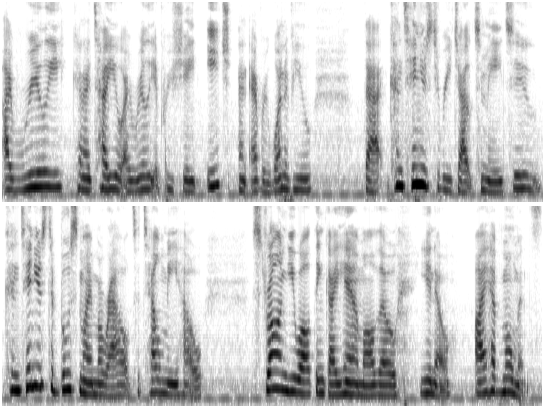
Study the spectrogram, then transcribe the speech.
I really, can I tell you, I really appreciate each and every one of you that continues to reach out to me, to continues to boost my morale, to tell me how strong you all think I am, although, you know, I have moments.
